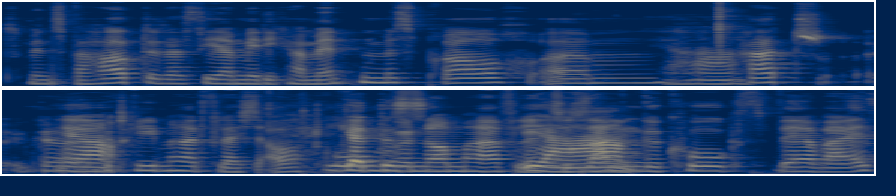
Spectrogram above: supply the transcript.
zumindest behauptet, dass sie ja Medikamentenmissbrauch ähm, Ja. hat, ge Ja. betrieben hat, vielleicht auch Drogen glaub, das- genommen hat, vielleicht ja. zusammengekokst, wer weiß.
